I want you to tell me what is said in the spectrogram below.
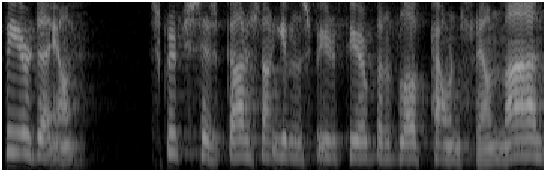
fear down, Scripture says God has not given the spirit of fear, but of love, power, and sound mind.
